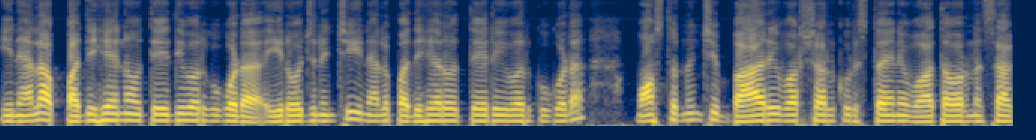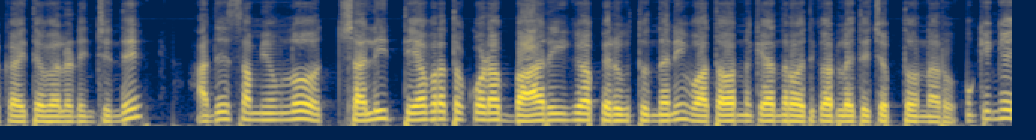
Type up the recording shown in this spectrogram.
ఈ నెల పదిహేనవ తేదీ వరకు కూడా ఈ రోజు నుంచి ఈ నెల పదిహేనవ తేదీ వరకు కూడా మోస్తరు నుంచి భారీ వర్షాలు కురుస్తాయని వాతావరణ శాఖ అయితే వెల్లడించింది. అదే సమయంలో చలి తీవ్రత కూడా భారీగా పెరుగుతుందని వాతావరణ కేంద్రం అధికారులు అయితే చెప్తున్నారు ముఖ్యంగా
